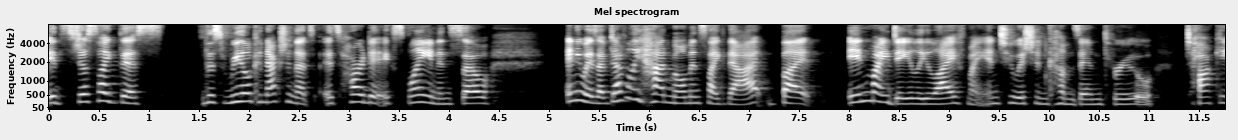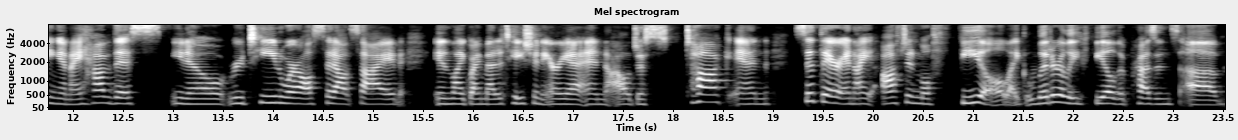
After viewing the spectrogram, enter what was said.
it's just like this this real connection that's it's hard to explain. And so anyways, I've definitely had moments like that, but in my daily life, my intuition comes in through talking. And I have this, you know, routine where I'll sit outside in like my meditation area and I'll just talk and sit there. And I often will feel like literally feel the presence of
